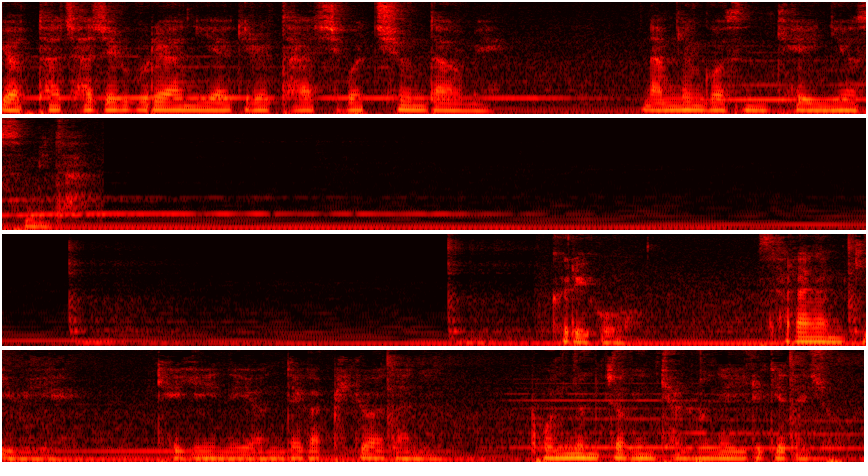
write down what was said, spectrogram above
여타 자질구레한 이야기를 다 집어치운 다음에 남는 것은 개인이었습니다. 그리고 살아남기 위해 개개인의 연대가 필요하다는 본능적인 결론에 이르게 되죠.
